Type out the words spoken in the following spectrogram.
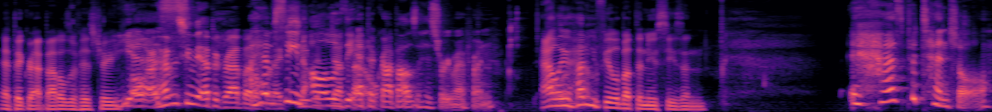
epic rap battles of history? Yeah, Oh, I haven't seen the epic rap battle. I have but I've seen, all death of the battle. epic rap battles of history, my friend. Ali, how do you feel about the new season? It has potential.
